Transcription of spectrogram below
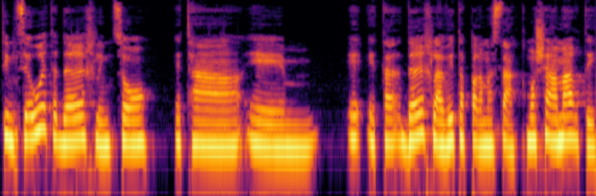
תמצאו את הדרך למצוא את, ה, אמ, את הדרך להביא את הפרנסה. כמו שאמרתי,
